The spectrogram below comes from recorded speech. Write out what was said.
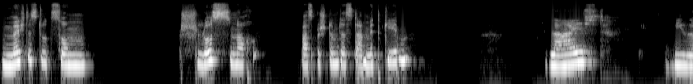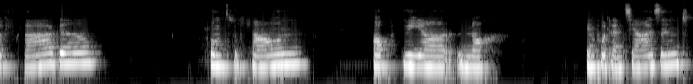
Möchtest du zum Schluss noch was Bestimmtes da mitgeben? Vielleicht diese Frage, um zu schauen, ob wir noch im Potenzial sind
